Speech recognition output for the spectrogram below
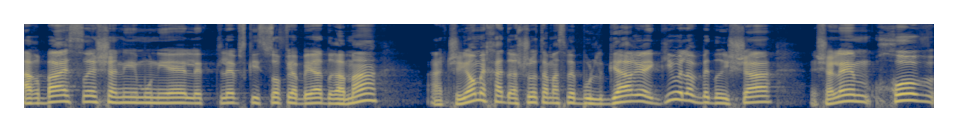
14 שנים הוא ניהל את לבסקי סופיה ביד רמה, עד שיום אחד רשויות המס בבולגריה הגיעו אליו בדרישה לשלם חוב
